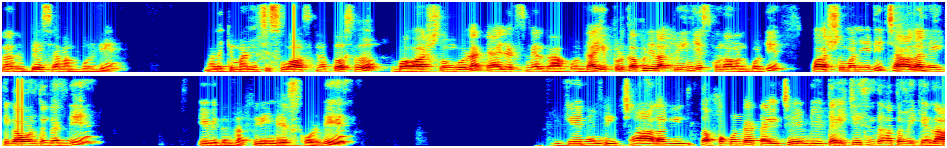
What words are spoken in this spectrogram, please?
ఇలా రుద్దేసామనుకోండి మనకి మంచి సువాసనతో అసలు వాష్రూమ్ కూడా టాయిలెట్ స్మెల్ రాకుండా ఎప్పటికప్పుడు ఇలా క్లీన్ చేసుకున్నాం అనుకోండి వాష్రూమ్ అనేది చాలా నీట్గా ఉంటుందండి. ఈ విధంగా క్లీన్ చేసుకోండి. ఇదేనండి చాలా వీటి తప్పకుండా ట్రై చేయండి. ట్రై చేసిన తర్వాత మీకు ఎలా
